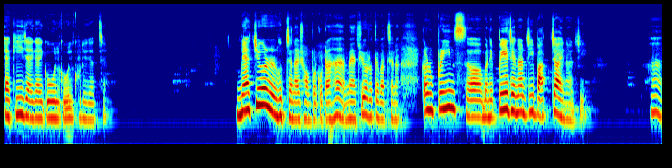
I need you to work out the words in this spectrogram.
একই জায়গায় গোল গোল ঘুরে যাচ্ছে। ম্যাচিওর হচ্ছে না সম্পর্কটা হ্যাঁ ম্যাচিওর হতে পারছে না। কারণ প্রিন্স মানে পেজ এনার্জি বাচ্চা এনার্জি হ্যাঁ।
